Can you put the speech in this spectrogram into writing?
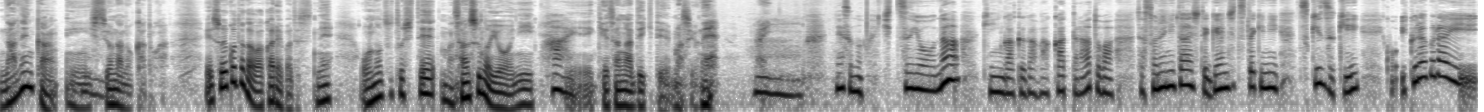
何年間必要なのかとか、うん、そういうことが分かればですねおのずとして、まあ、算数のように、はい、えー、計算ができてますよね。はい、ね、その必要な金額が分かったらあとはじゃあそれに対して現実的に月々こういくらぐらい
